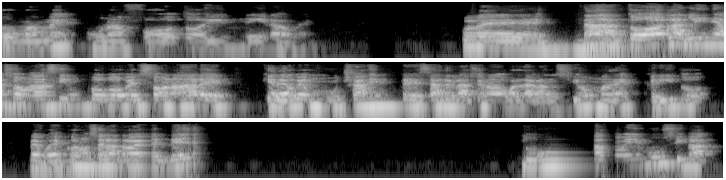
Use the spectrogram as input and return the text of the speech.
tómame una foto y mírame. Pues nada, todas las líneas son así un poco personales. Creo que mucha gente se ha relacionado con la canción, me han escrito, me puedes conocer a través de ella. Tú, mi música,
